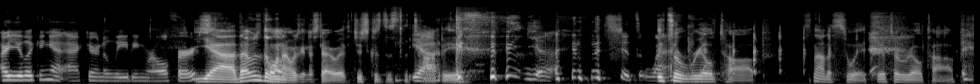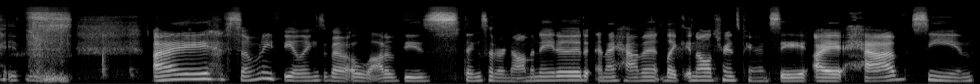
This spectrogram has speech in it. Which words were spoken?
are you looking at actor in a leading role first? Yeah, that was the one I was gonna start with, just because it's the Yeah. toppy. yeah. this shit's whack. It's a real top. It's not a switch. It's a real top. I have so many feelings about a lot of these things that are nominated, and I haven't, like, in all transparency, I have seen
